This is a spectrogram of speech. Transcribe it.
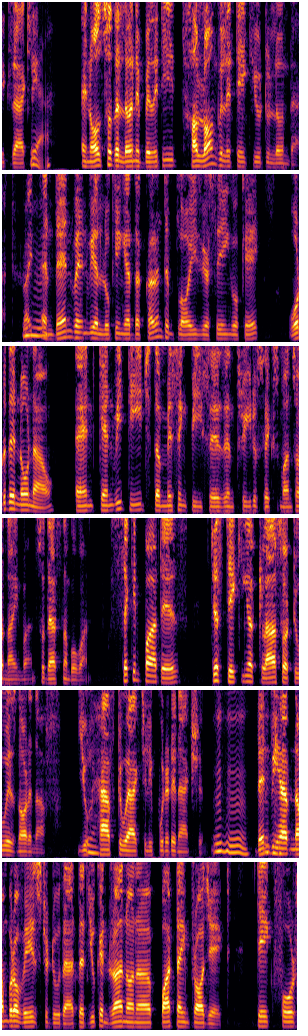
Exactly. Yeah. And also the learnability. How long will it take you to learn that? Right. Mm-hmm. And then when we are looking at the current employees, we are saying, okay, what do they know now? And can we teach the missing pieces in three to six months or nine months? So that's number one. Second part is just taking a class or two is not enough. You yeah. have to actually put it in action. Mm-hmm. Then mm-hmm. we have number of ways to do that. That you can run on a part-time project, take four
